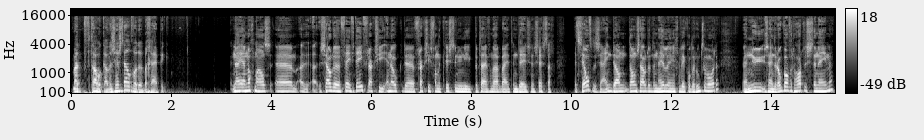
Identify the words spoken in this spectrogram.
Maar het vertrouwen kan dus hersteld worden, begrijp ik. Nou ja, nogmaals, ehm, eh, eh, zou de VVD-fractie en ook de fracties van de ChristenUnie, Partij van de Arbeid en D66 hetzelfde zijn, dan, dan zou het een hele ingewikkelde route worden. Eh, nu zijn er ook wel wat hordes te nemen.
